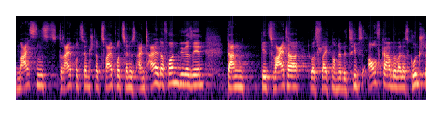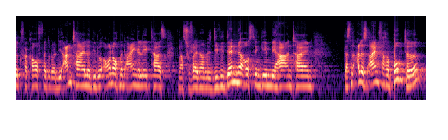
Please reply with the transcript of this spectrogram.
meistens 3% statt 2% ist ein Teil davon, wie wir sehen. Dann geht es weiter. Du hast vielleicht noch eine Betriebsaufgabe, weil das Grundstück verkauft wird oder die Anteile, die du auch noch mit eingelegt hast. Dann hast du vielleicht noch eine Dividende aus den GmbH-Anteilen. Das sind alles einfache Punkte,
